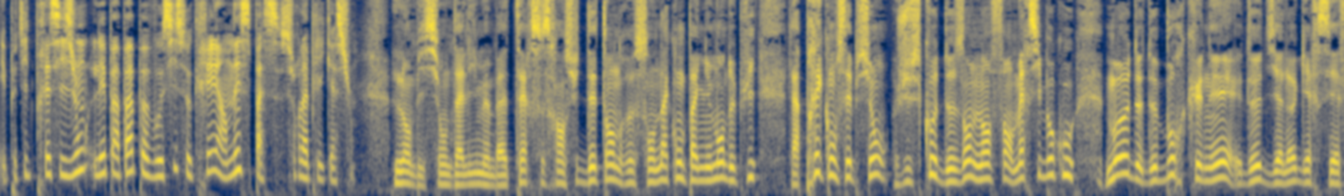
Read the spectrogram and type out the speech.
Et petite précision, les papas peuvent aussi se créer un espace sur l'application. L'ambition d'Ali Mbater, ce sera ensuite d'étendre son accompagnement depuis la préconception jusqu'aux deux ans de l'enfant. Merci beaucoup, Maude de Bourquenay de Dialogue RCF.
